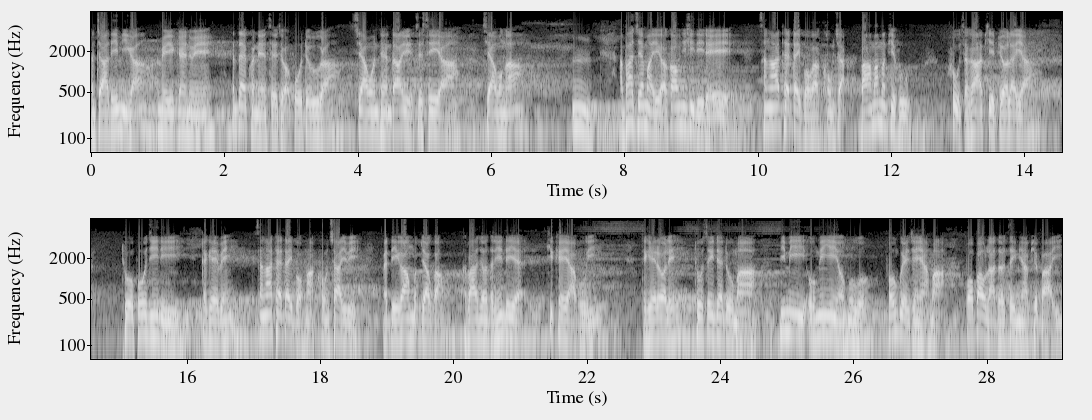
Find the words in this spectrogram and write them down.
မကြသေးမီကအမေရိကန်တွင်အသက်80ကျော်အဖိုးတူကဆရာဝန်ထံသား၍စစ်ဆေးရာဆရာဝန်ကอืมအဘကျမ်းမာရေးကအကောင်းကြီးရှိသေးတယ်15ထက်တိုက်ပေါ်ကခုန်ချဘာမှမဖြစ်ဘူးဟုစကားအဖြစ်ပြောလိုက်ရာထိုအဖိုးကြီးသည်တကယ်ပင်15ထက်တိုက်ပေါ်မှခုန်ချ၍မတေကောင်းမပြောက်ကောင်းကဘာကျော်သတင်းတရက်ဖြစ်ခဲ့ရဘူး၏တကယ်တော့လေထိုစိတ်ဓာတ်တို့မှာမိမိ၏အိုမင်းရင်ရုံမှုကိုဖုံးကွယ်ခြင်းရမှပေါ်ပေါက်လာသောစိတ်များဖြစ်ပါ၏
